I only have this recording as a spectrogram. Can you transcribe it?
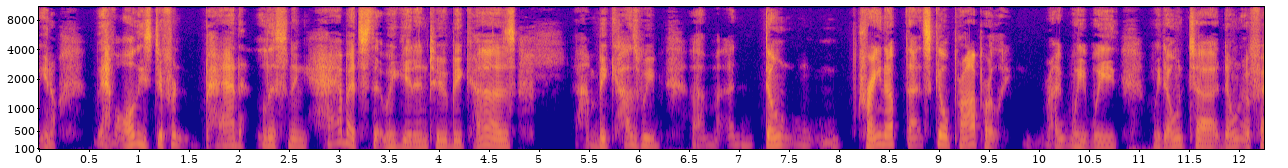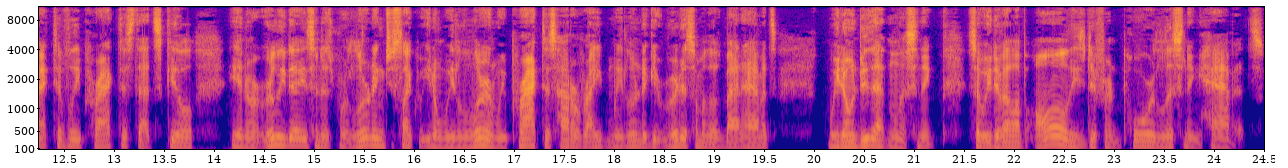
You know, we have all these different bad listening habits that we get into because because we um, don't train up that skill properly right? We we we don't uh, don't effectively practice that skill in our early days. And as we're learning just like you know we learn we practice how to write and we learn to get rid of some of those bad habits we don't do that in listening. So we develop all these different poor listening habits.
